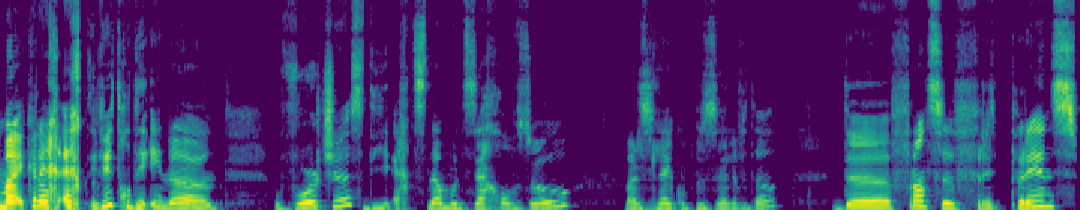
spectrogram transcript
maar ik krijg echt... Je weet toch die ene woordjes die je echt snel moet zeggen of zo? Maar ze lijken op hetzelfde. De Franse prins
